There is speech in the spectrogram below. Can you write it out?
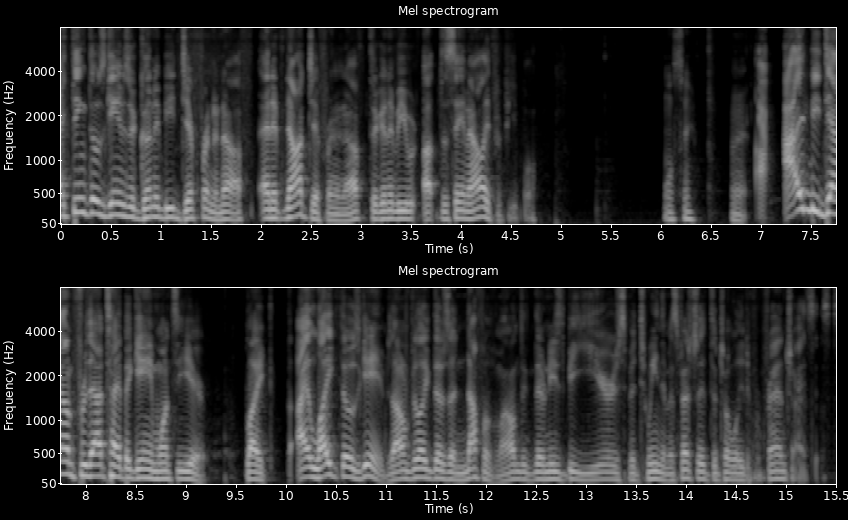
I think those games are going to be different enough, and if not different enough, they're going to be up the same alley for people. We'll see. Right. I, I'd be down for that type of game once a year. Like I like those games. I don't feel like there's enough of them. I don't think there needs to be years between them, especially if they're totally different franchises.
